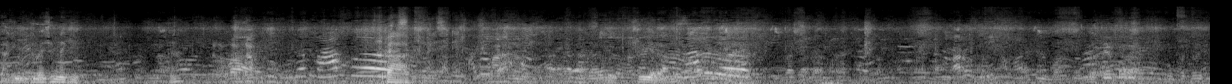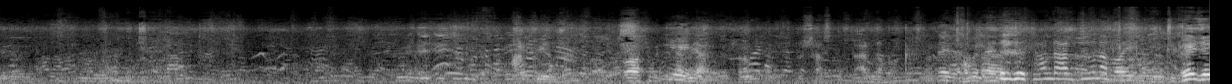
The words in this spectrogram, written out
গাড়ি ধরেছেন নাকি? বাবা ঠান্ডা আর দিও না ভাই। এই যে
